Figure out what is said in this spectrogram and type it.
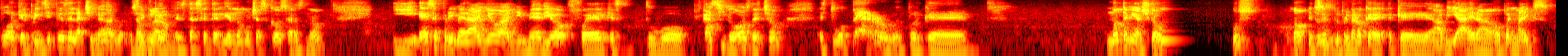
Porque el principio es de la chingada, güey. O sea, porque estás entendiendo muchas cosas, ¿no? Y ese primer año, año y medio, fue el que estuvo, casi dos, de hecho, estuvo perro, güey, porque no tenía shows, ¿no? Entonces lo primero que, que, había era open mics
